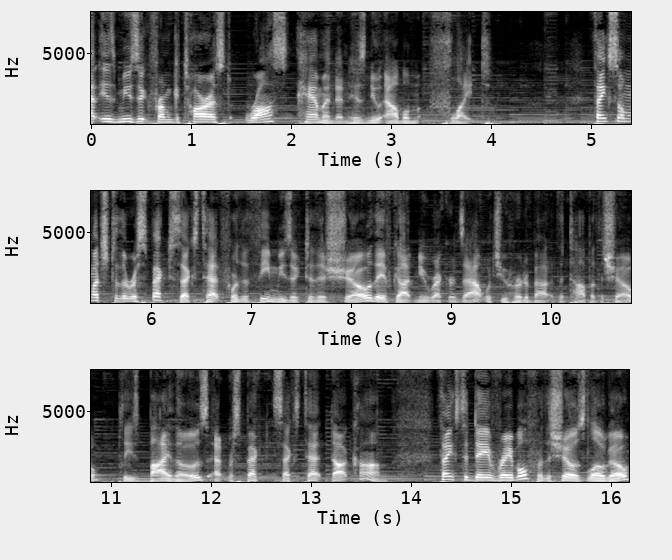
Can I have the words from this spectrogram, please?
That is music from guitarist Ross Hammond and his new album Flight. Thanks so much to the Respect Sextet for the theme music to this show. They've got new records out, which you heard about at the top of the show. Please buy those at respectsextet.com. Thanks to Dave Rabel for the show's logo.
